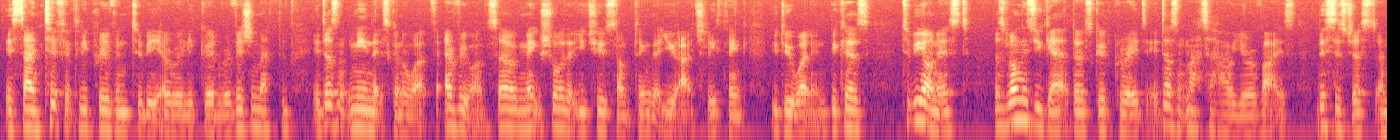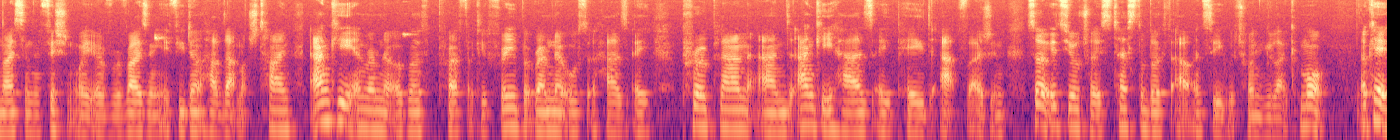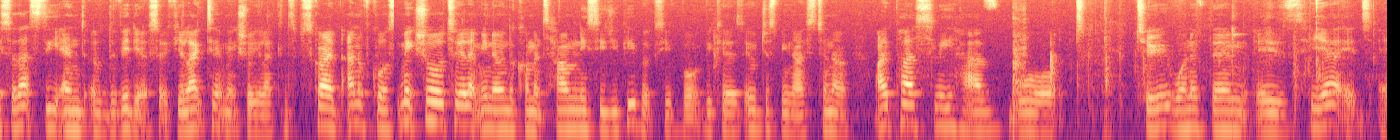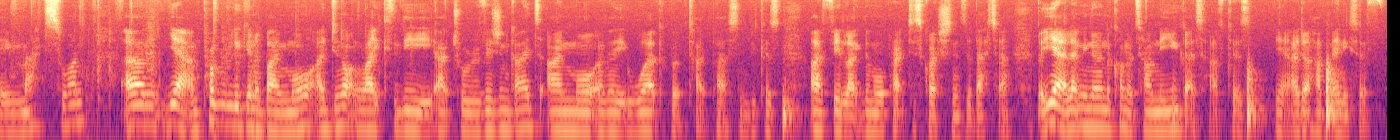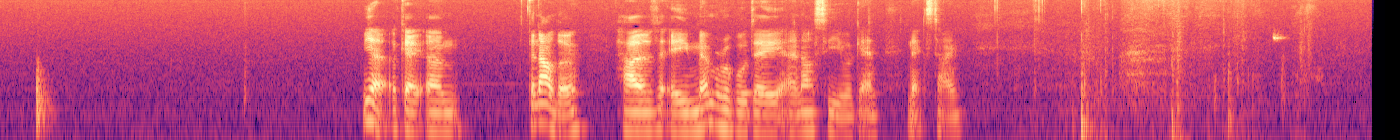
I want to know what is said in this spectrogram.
is scientifically proven to be a really good revision method, it doesn't mean that it's going to work for everyone. So make sure that you choose something that you actually think you do well in because to be honest, as long as you get those good grades, it doesn't matter how you revise. This is just a nice and efficient way of revising if you don't have that much time. Anki and RemNote are both perfectly free, but RemNote also has a pro plan and Anki has a paid app version. So it's your choice, test them both out and see which one you like more. Okay, so that's the end of the video. So if you liked it, make sure you like and subscribe. And of course, make sure to let me know in the comments how many CGP books you've bought because it would just be nice to know. I personally have bought two. One of them is here. It's a maths one. Um, yeah, I'm probably going to buy more. I do not like the actual revision guides. I'm more of a workbook type person because I feel like the more practice questions, the better. But yeah, let me know in the comments how many you guys have because, yeah, I don't have many, so... Yeah, okay, um, for now though, have a memorable day and I'll see you again next time.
